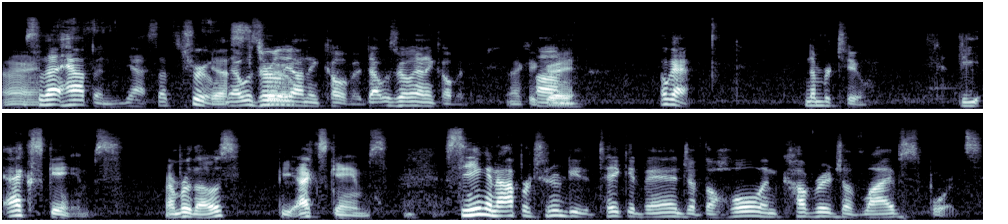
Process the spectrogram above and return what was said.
All right. So that happened. Yes, that's true. Yes, that was true. early on in COVID. That was early on in COVID. okay, Um, great. okay. Number two, the X Games. Remember those? The X Games. Seeing an opportunity to take advantage of the hole and coverage of live sports,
